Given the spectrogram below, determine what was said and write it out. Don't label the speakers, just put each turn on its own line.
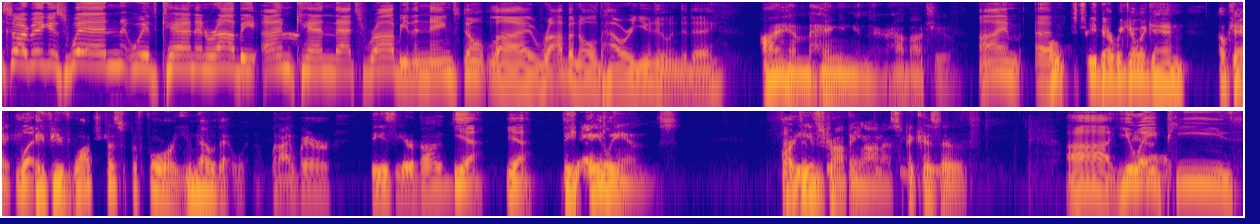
It's our biggest win with Ken and Robby. I'm Ken. That's Robby. The names don't lie. Robin Old, how are you doing today?
I am hanging in there. How about you?
I'm.
oh, see, there we go again. Okay.
What?
If you've watched us before, you know that when I wear these earbuds,
Yeah, yeah.
the aliens are eavesdropping on us because of
Ah, UAPs.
